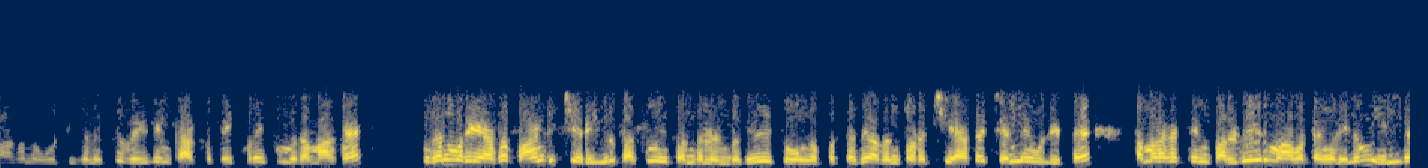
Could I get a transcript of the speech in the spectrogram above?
வாகன ஓட்டிகளுக்கு வெயிலின் தாக்கத்தை குறைக்கும் விதமாக முதன்முறையாக பாண்டிச்சேரியில் பசுமை பந்தல் என்பது துவங்கப்பட்டது. அதன் தொடர்ச்சியாக சென்னை உள்ளிட்ட தமிழகத்தின் பல்வேறு மாவட்டங்களிலும் இந்த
